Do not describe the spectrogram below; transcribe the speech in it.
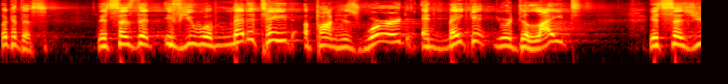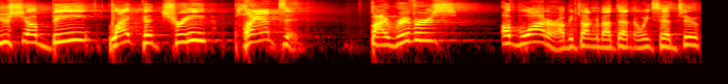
Look at this. It says that if you will meditate upon his word and make it your delight, it says, You shall be like a tree planted by rivers of water. I'll be talking about that in a week's head too.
